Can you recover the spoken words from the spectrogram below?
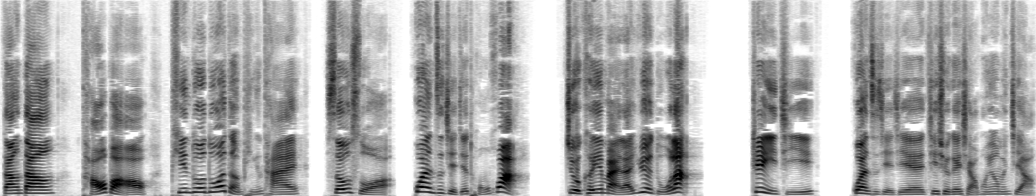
当当、淘宝、拼多多等平台搜索“罐子姐姐童话”，就可以买来阅读啦。这一集，罐子姐姐继续给小朋友们讲《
